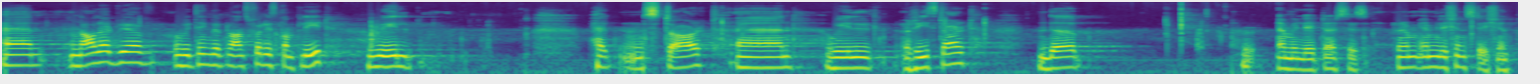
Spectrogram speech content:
And now that we have we think the transfer is complete we'll hit start and we'll restart the emulator emulation station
